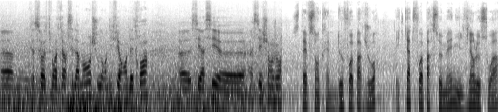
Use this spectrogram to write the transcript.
hein. Que ce soit pour traverser la Manche ou dans différents détroits, c'est assez, euh, assez changeant. Steve s'entraîne deux fois par jour et quatre fois par semaine, il vient le soir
